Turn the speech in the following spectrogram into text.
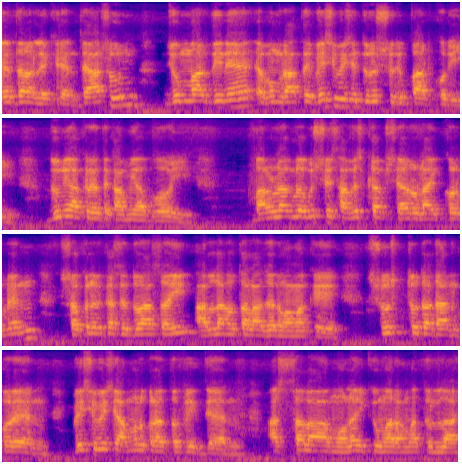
এর দ্বারা লেখেন তাই আসুন, জুম্মার দিনে এবং রাতে বেশি বেশি দুরুশ্বরী পাঠ করি। দুনিয়া ক্রেতে কামিয়াব হই। ভালো লাগলে অবশ্যই সাবস্ক্রাইব শেয়ার ও লাইক করবেন। সকলের কাছে দোয়া চাই, আল্লাহ তালা যেন আমাকে সুস্থতা দান করেন, বেশি বেশি আমল করার তফিক দেন। আসসালাম আলাইকুম রহমতুল্লাহ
